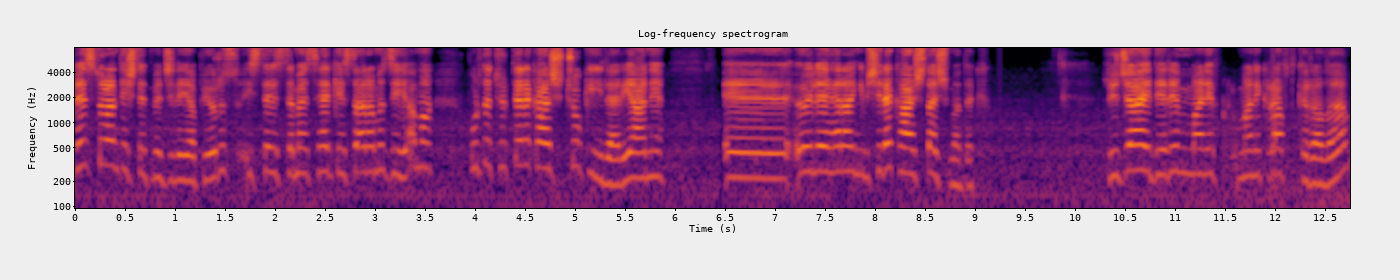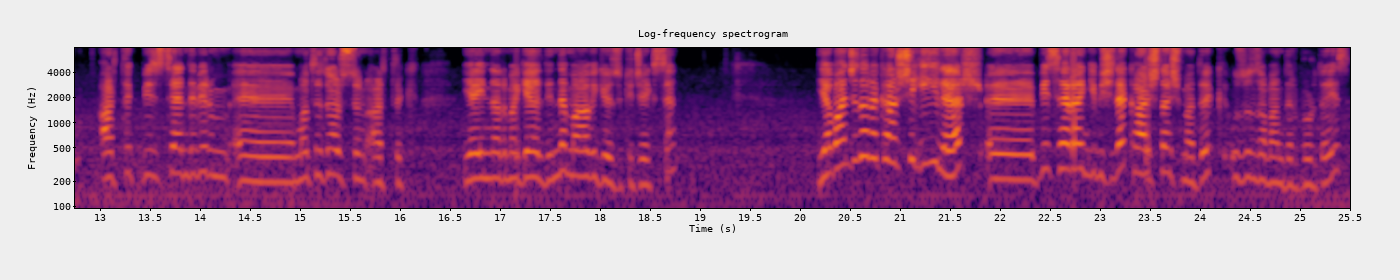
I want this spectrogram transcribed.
restoran işletmeciliği yapıyoruz. İster istemez herkesle aramız iyi ama burada Türklere karşı çok iyiler. Yani e, öyle herhangi bir şeyle karşılaşmadık. Rica ederim Minecraft kralı. Artık biz sen de bir e, matatörsün artık. Yayınlarıma geldiğinde mavi gözükeceksin. Yabancılara karşı iyiler. Ee, biz herhangi bir şeyle karşılaşmadık. Uzun zamandır buradayız.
